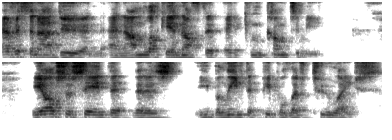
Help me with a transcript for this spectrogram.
everything I do, and, and I'm lucky enough that it can come to me. He also said that there is, he believed that people live two lives.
